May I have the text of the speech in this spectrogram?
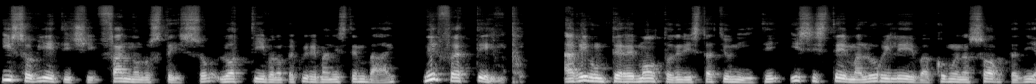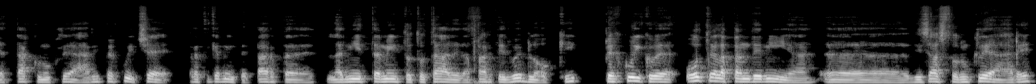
I sovietici fanno lo stesso, lo attivano per cui rimane in stand-by, Nel frattempo arriva un terremoto negli Stati Uniti, il sistema lo rileva come una sorta di attacco nucleare, per cui c'è praticamente parte l'annientamento totale da parte dei due blocchi, per cui oltre alla pandemia, eh, disastro nucleare,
